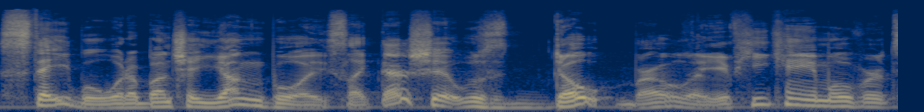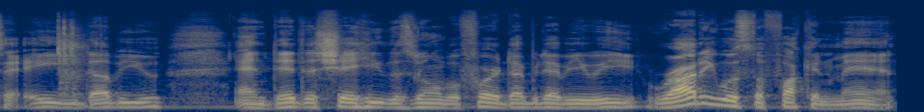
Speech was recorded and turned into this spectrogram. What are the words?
stable with a bunch of young boys. Like that shit was dope, bro. Like if he came over to AEW and did the shit he was doing before WWE, Roddy was the fucking man.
